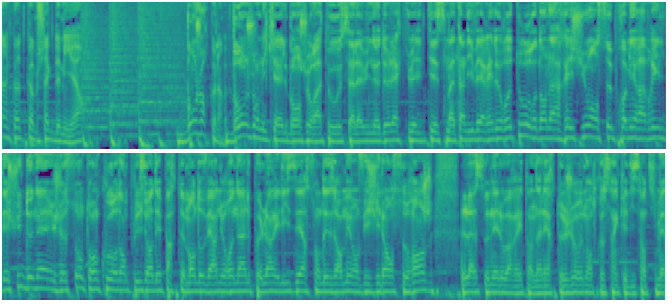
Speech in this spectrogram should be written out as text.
Colin Cotte comme chaque demi-heure. Bonjour Colin. Bonjour Mickaël, bonjour à tous. À la une de l'actualité ce matin, l'hiver est de retour dans la région. En ce 1er avril, des chutes de neige sont en cours dans plusieurs départements d'Auvergne-Rhône-Alpes. L'Ain et l'Isère sont désormais en vigilance orange. La Saône-et-Loire est en alerte jaune. Entre 5 et 10 cm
